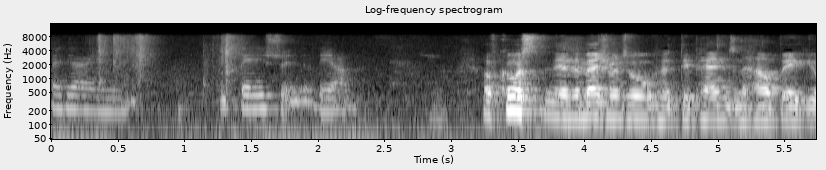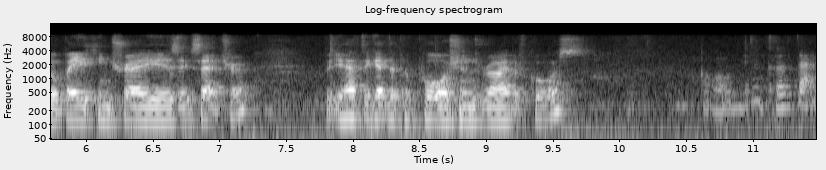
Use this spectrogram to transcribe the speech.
大概一杯水的量， Of course, the, the measurements all depends on how big your baking tray is, etc. But you have to get the proportions right, of course. 然后两颗蛋，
